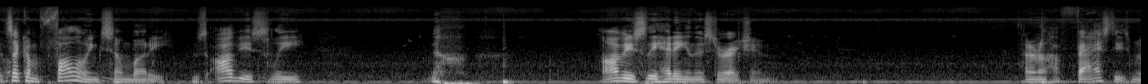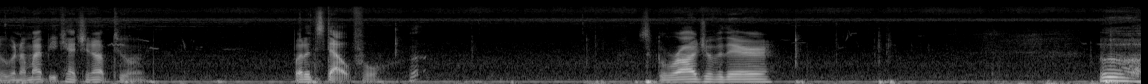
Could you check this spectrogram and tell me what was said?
It's like I'm following somebody who's obviously... obviously heading in this direction. I don't know how fast he's moving. I might be catching up to him. But it's doubtful. There's a garage over there. Ooh,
